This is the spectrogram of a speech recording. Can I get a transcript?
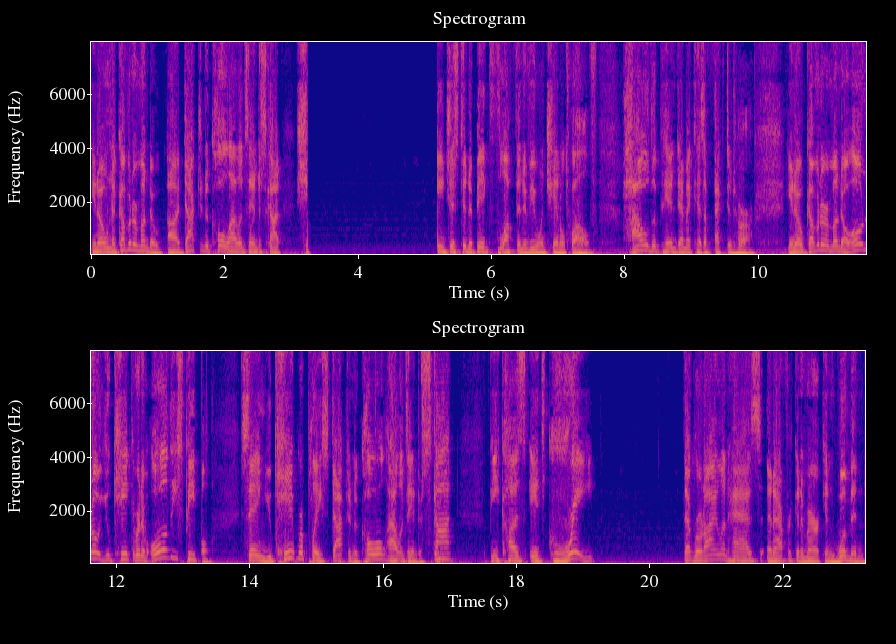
You know, now Governor Mundo, uh, Dr. Nicole Alexander Scott, she he just did a big fluff interview on Channel 12. How the pandemic has affected her. You know, Governor Raimondo, oh no, you can't get rid of all these people saying you can't replace Dr. Nicole Alexander Scott because it's great that Rhode Island has an African American woman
